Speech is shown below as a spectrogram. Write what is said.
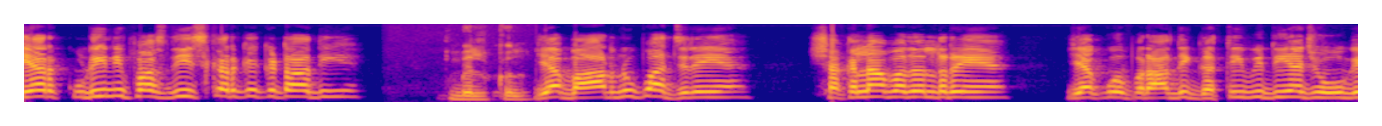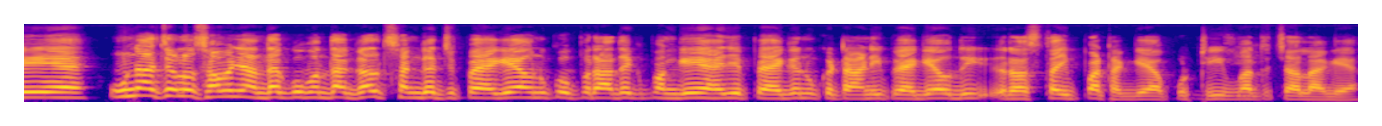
ਯਾਰ ਕੁੜੀ ਨਹੀਂ ਫਸਦੀ ਇਸ ਕਰਕੇ ਕਟਾ ਦਈਏ। ਬਿਲਕੁਲ। ਜਾਂ ਬਾਹਰ ਨੂੰ ਭੱਜ ਰਹੇ ਆ ਸ਼ਕਲਾਂ ਬਦਲ ਰਹੇ ਆ ਜਾਂ ਕੋਈ ਅਪਰਾਧਿਕ ਗਤੀਵਿਧੀਆਂ 'ਚ ਹੋ ਗਏ ਆ ਉਹਨਾਂ ਚਲੋ ਸਮਝ ਆਂਦਾ ਕੋਈ ਬੰਦਾ ਗਲਤ ਸੰਗਤ 'ਚ ਪੈ ਗਿਆ ਉਹਨੂੰ ਕੋਈ ਅਪਰਾਧਿਕ ਪੰਗੇ ਇਹੋ ਜਿਹੇ ਪੈ ਗਏ ਉਹਨੂੰ ਕਟਾਣੀ ਪੈ ਗਿਆ ਉਹਦੀ ਰਸਤਾ ਹੀ ਭਟਕ ਗਿਆ ਪੁੱਠੀ ਮਤ ਚਲਾ ਗਿਆ।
